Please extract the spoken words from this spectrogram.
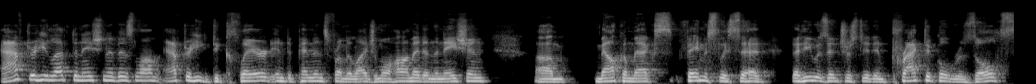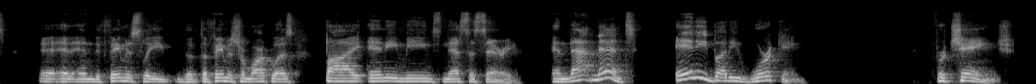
After he left the Nation of Islam, after he declared independence from Elijah Muhammad and the nation, um, Malcolm X famously said that he was interested in practical results. And, and the famously, the, the famous remark was, by any means necessary. And that meant anybody working for change,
